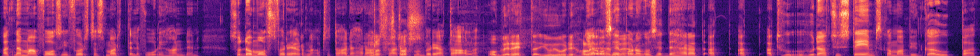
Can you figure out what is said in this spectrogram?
att när man får sin första smarttelefon i handen så då måste föräldrarna alltså ta det här ansvaret att man börjar tala. Och berätta, jo, jo, det håller Ja, jag och sen med på något sätt det här att, att, att, att hur- hurdant system ska man bygga upp att,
